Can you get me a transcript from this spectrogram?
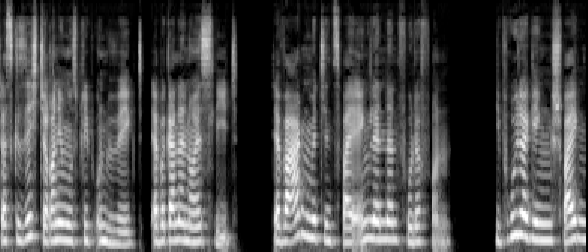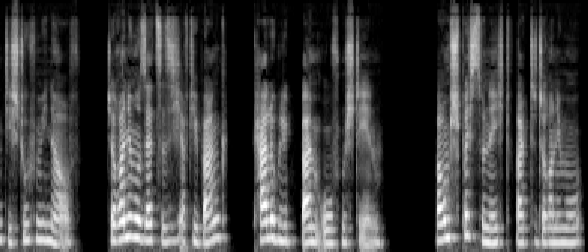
Das Gesicht Geronimos blieb unbewegt. Er begann ein neues Lied. Der Wagen mit den zwei Engländern fuhr davon. Die Brüder gingen schweigend die Stufen hinauf. Geronimo setzte sich auf die Bank, Carlo blieb beim Ofen stehen. Warum sprichst du nicht? fragte Geronimo.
